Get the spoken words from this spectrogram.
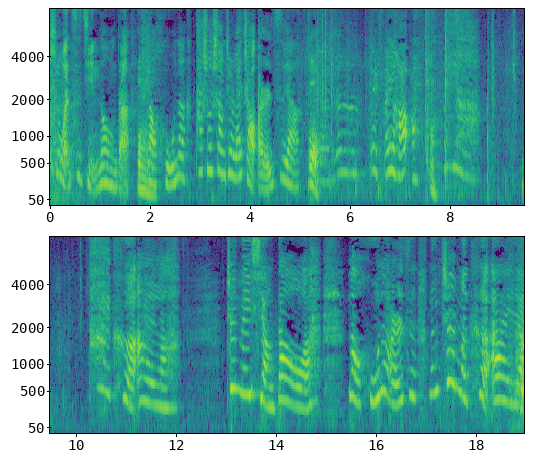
是，是我自己弄的。哦老胡呢？他说上这儿来找儿子呀。哦，哎，阿姨好。哎呀太可爱了，真没想到啊！老胡的儿子能这么可爱呀！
